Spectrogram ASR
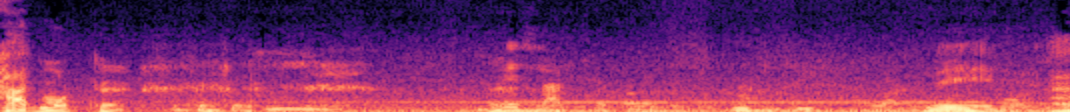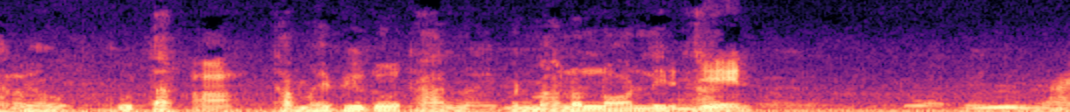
ถาดหมดฮะ ไม่ได้ชัดแบบนี่ อ่าเดี๋ยวกูตักอะ ทำให้พี่โดทานหน่อย มันมาร้อนๆรีบเป็นทาเย็นนได้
